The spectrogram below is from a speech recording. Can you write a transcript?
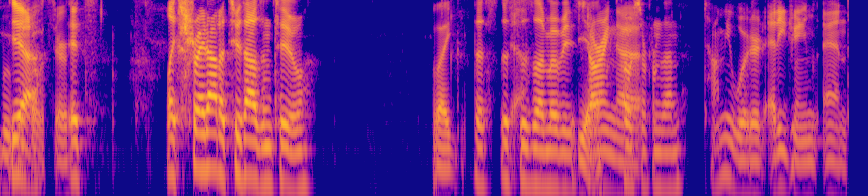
movie Yeah. poster It's like straight out of 2002. like This this Yeah. is a movie Yeah. Starring uh, poster from then. Tommy Woodard, Eddie James, and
